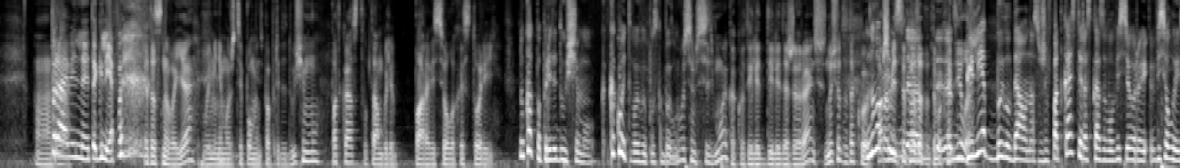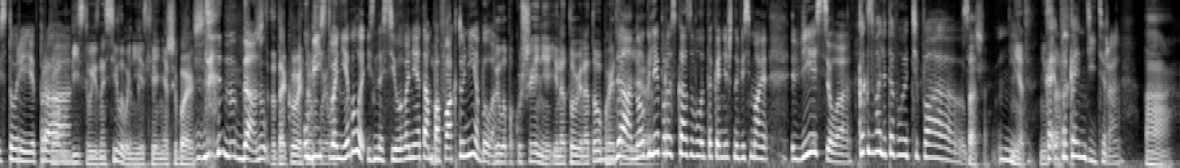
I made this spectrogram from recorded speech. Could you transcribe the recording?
А, Правильно, это Глеб. да. Это снова я. Вы меня можете помнить по предыдущему подкасту. Там были пара веселых историй. Ну как по предыдущему? Какой твой выпуск был? 87-й какой-то или, или даже раньше. Ну, что-то такое. Ну, в Пару общем, месяцев назад это выходило. Глеб был, да, у нас уже в подкасте, рассказывал веселые, веселые истории Про про... убийство и изнасилование, если я не ошибаюсь. Ну да, ну Что-то такое убийства не было, изнасилования там по факту не было. Было покушение и на то, и на то, поэтому Да, но Глеб рассказывал это, конечно, весьма весело. Как звали того, типа... Саша. Нет, не Саша. про кондитера. А,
